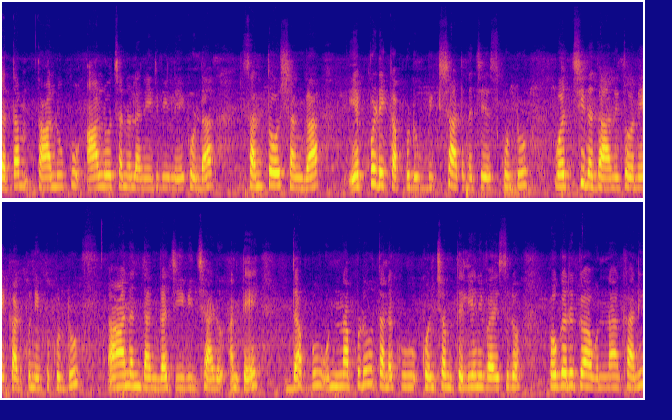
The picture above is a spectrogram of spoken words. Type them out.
గతం తాలూకు ఆలోచనలు అనేటివి లేకుండా సంతోషంగా ఎప్పటికప్పుడు భిక్షాటన చేసుకుంటూ వచ్చిన దానితోనే కడుపు నింపుకుంటూ ఆనందంగా జీవించాడు. అంటే డబ్బు ఉన్నప్పుడు తనకు కొంచెం తెలియని వయసులో పొగరుగా ఉన్నా కానీ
